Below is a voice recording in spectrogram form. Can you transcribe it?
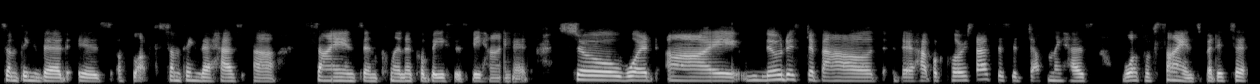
something that is a fluff, something that has uh, science and clinical basis behind it. So what I noticed about the hypochlorous acid is it definitely has wealth of science, but it's a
